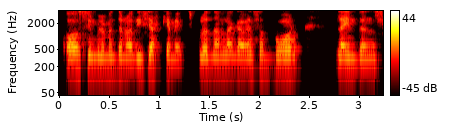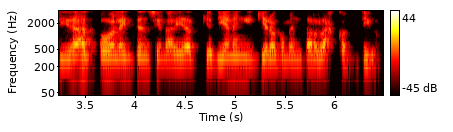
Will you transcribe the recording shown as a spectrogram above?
o simplemente noticias que me explotan la cabeza por la intensidad o la intencionalidad que tienen y quiero comentarlas contigo.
